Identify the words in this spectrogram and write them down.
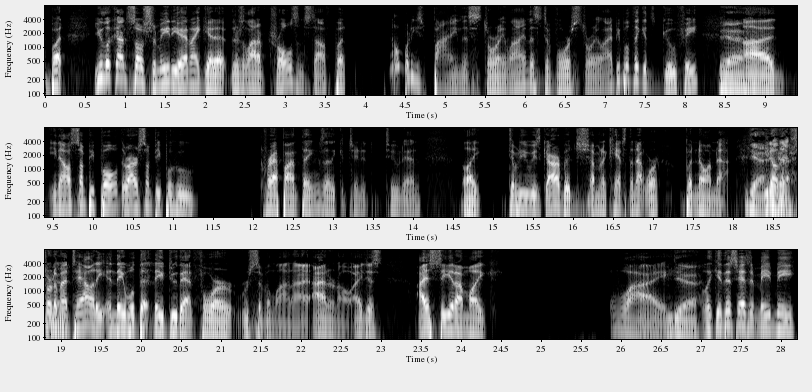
But you look on social media, and I get it. There's a lot of trolls and stuff, but nobody's buying this storyline, this divorce storyline. People think it's goofy. Yeah. Uh, you know, some people. There are some people who crap on things and they continue to tune in, like WWE's garbage. I'm going to cancel the network, but no, I'm not yeah. you know yeah, that sort of yeah. mentality, and they will they do that for Rusev and Lana. I, I don't know. I just I see it. I'm like, why? Yeah. Like this hasn't made me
